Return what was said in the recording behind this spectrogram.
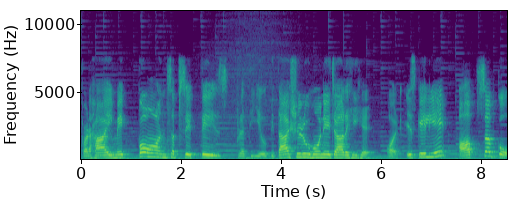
पढ़ाई में कौन सबसे तेज प्रतियोगिता शुरू होने जा रही है? और इसके लिए आप सबको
